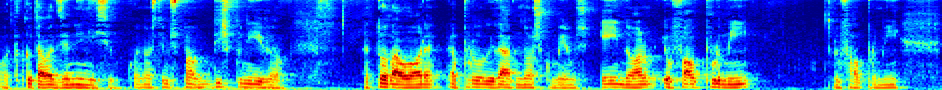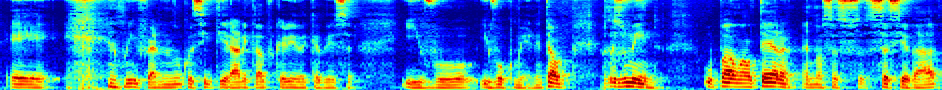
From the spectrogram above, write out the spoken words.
ao que eu estava a dizer no início: quando nós temos pão disponível a toda a hora, a probabilidade de nós comermos é enorme. Eu falo por mim, eu falo por mim, é, é um inferno, eu não consigo tirar aquela porcaria da cabeça e vou, e vou comer. Então, resumindo, o pão altera a nossa saciedade,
